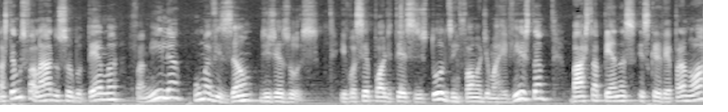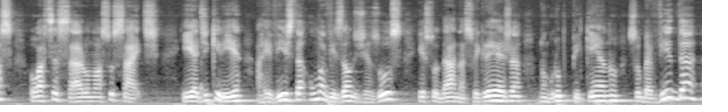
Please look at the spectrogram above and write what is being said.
Nós temos falado sobre o tema Família, uma visão de Jesus. E você pode ter esses estudos em forma de uma revista, basta apenas escrever para nós ou acessar o nosso site e adquirir a revista Uma Visão de Jesus, estudar na sua igreja, num grupo pequeno, sobre a vida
